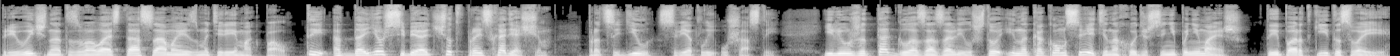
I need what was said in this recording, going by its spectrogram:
Привычно отозвалась та самая из матерей Макпал. «Ты отдаешь себе отчет в происходящем?» Процедил светлый ушастый. «Или уже так глаза залил, что и на каком свете находишься, не понимаешь?» «Ты портки-то свои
